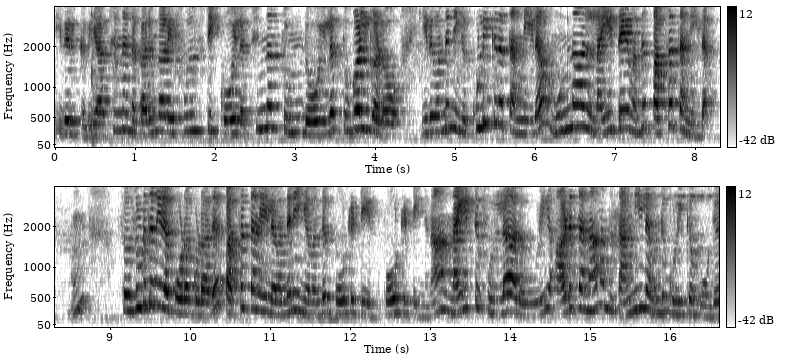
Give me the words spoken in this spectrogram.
இது இருக்கு இல்லையா? சின்ன இந்த கருங்காலி ஃபுல் ஸ்டிக்கோ இல்லை சின்ன துண்டோ இல்லை துகள்களோ இது வந்து நீங்கள் குளிக்கிற தண்ணியில் முன்னாள் நைட்டே வந்து பச்சை தண்ணியில் ஸோ சுடு தண்ணியில் போடக்கூடாது. பச்சை தண்ணியில் வந்து நீங்கள் வந்து போட்டுட்டி போட்டுட்டிங்கன்னா நைட்டு ஃபுல்லாக அது ஊறி அடுத்த நாள் அந்த தண்ணியில் வந்து குளிக்கும் போது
